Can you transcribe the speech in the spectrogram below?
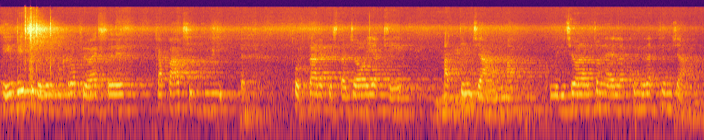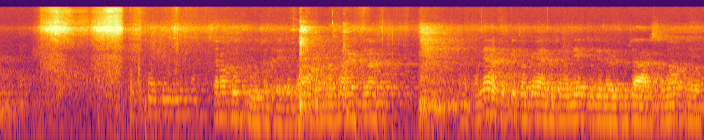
e invece dovremmo proprio essere capaci di eh, portare questa gioia che attingiamo, ma come diceva l'Antonella, come l'attingiamo? Sarò confuso credo, però una, a me ha capito anche me il ragionamento del rifugiarsi, no?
